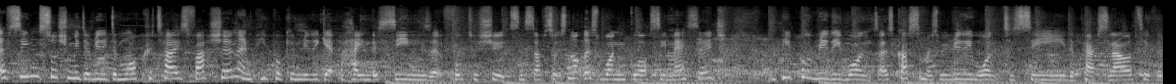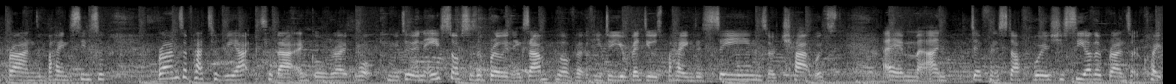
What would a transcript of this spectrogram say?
I've seen social media really democratise fashion, and people can really get behind the scenes at photo shoots and stuff. So it's not this one glossy message, people really want, as customers, we really want to see the personality of the brand and behind the scenes. So brands have had to react to that and go, right, what can we do? And ASOS is a brilliant example of it. If you do your videos behind the scenes or chat with um, and different stuff, whereas you see other brands that are quite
